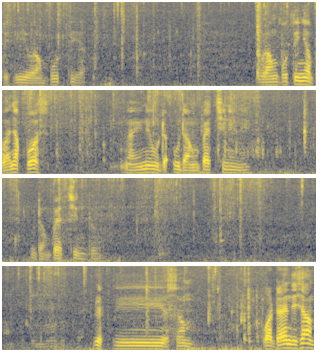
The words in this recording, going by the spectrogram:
TV orang putih ya. Orang putihnya banyak bos. Nah ini udah udang pecin ini. Udang pecin tuh. Eh, iya sam. Wadahin di sam.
